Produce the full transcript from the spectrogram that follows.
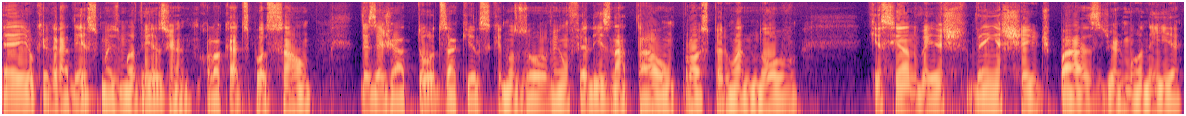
É, eu que agradeço mais uma vez, Jean, colocar à disposição, desejar a todos aqueles que nos ouvem um feliz Natal, um próspero ano novo, que esse ano venha, venha cheio de paz, de harmonia,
